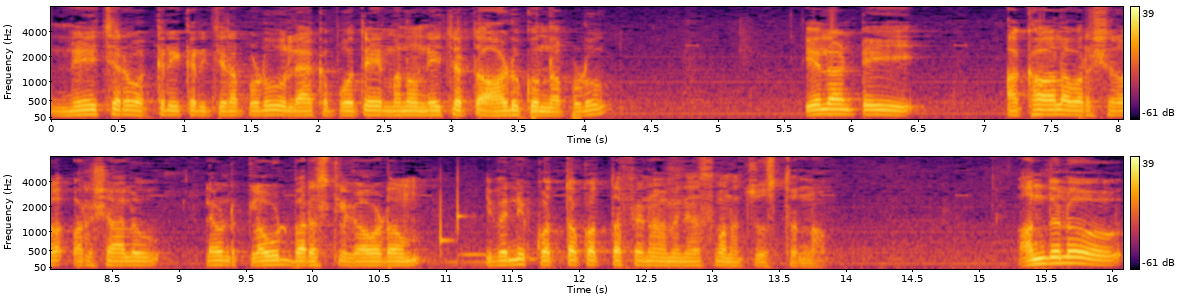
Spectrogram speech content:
నేచర్ వక్రీకరించినప్పుడు లేకపోతే మనం నేచర్తో ఆడుకున్నప్పుడు ఇలాంటి అకాల వర్ష వర్షాలు లేకుంటే క్లౌడ్ బరస్ట్లు కావడం ఇవన్నీ కొత్త కొత్త ఫినామినాస్ మనం చూస్తున్నాం. అందులో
